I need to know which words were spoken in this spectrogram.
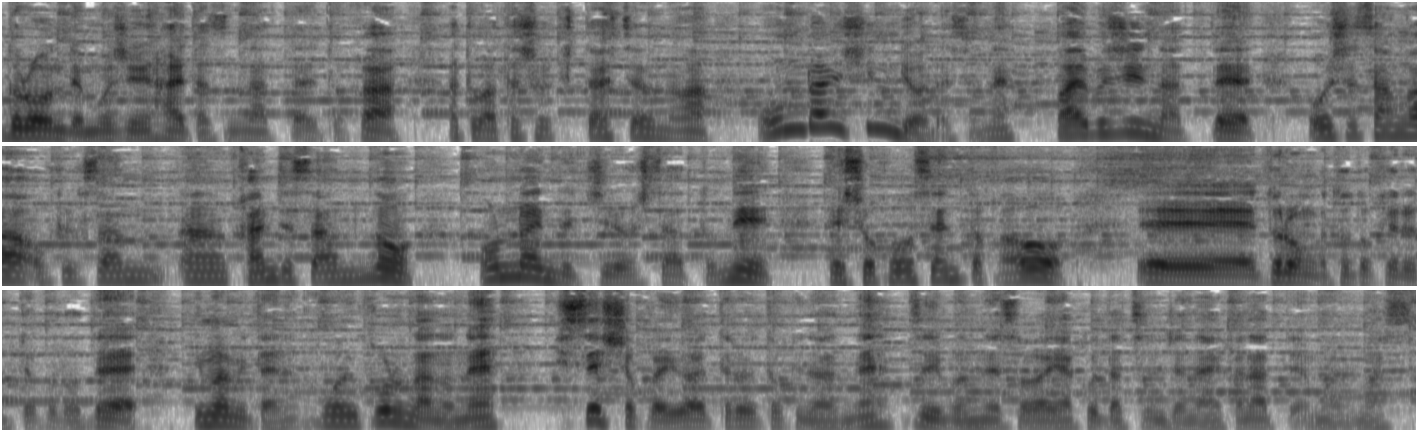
ドローンで無人配達になったりとか、あと私が期待してるのは、オンライン診療ですよね。5G になって、お医者さんがお客さん、患者さんのオンラインで治療した後に、え処方箋とかを、えー、ドローンが届けるっていうことで、今みたいな、こういうコロナのね、非接触が言われてる時にはね、随分ね、それは役立つんじゃないかなって思います。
